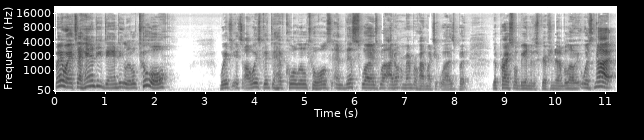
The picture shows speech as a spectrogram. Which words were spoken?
But anyway, it's a handy dandy little tool, which it's always good to have cool little tools. And this was, well, I don't remember how much it was, but the price will be in the description down below. It was not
